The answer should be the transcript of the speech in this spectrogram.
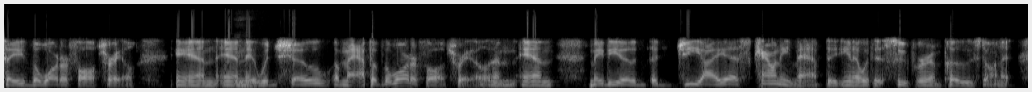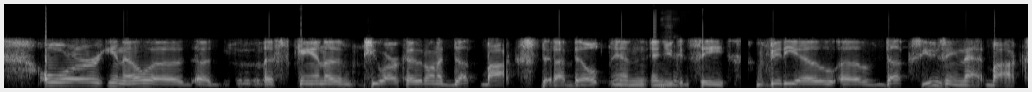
say the waterfall trail. And and it would show a map of the waterfall trail and and maybe a, a GIS county map that you know with it superimposed on it. Or you know a, a, a scan a QR code on a duck box that I built and and you mm-hmm. could see video of ducks using that box.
